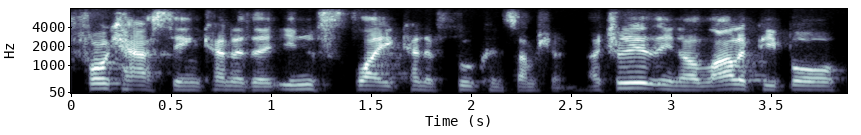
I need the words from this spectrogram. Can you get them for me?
forecasting kind of the in-flight kind of food consumption. Actually, you know, a lot of people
